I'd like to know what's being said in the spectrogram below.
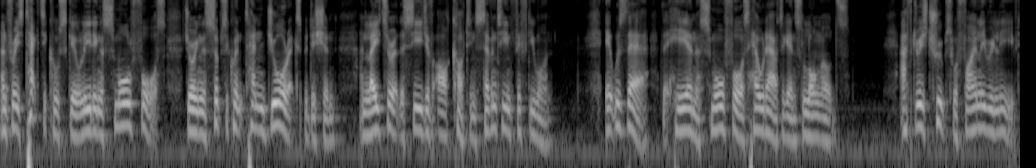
and for his tactical skill leading a small force during the subsequent Tanjore expedition and later at the Siege of Arcot in 1751. It was there that he and a small force held out against long odds. After his troops were finally relieved,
